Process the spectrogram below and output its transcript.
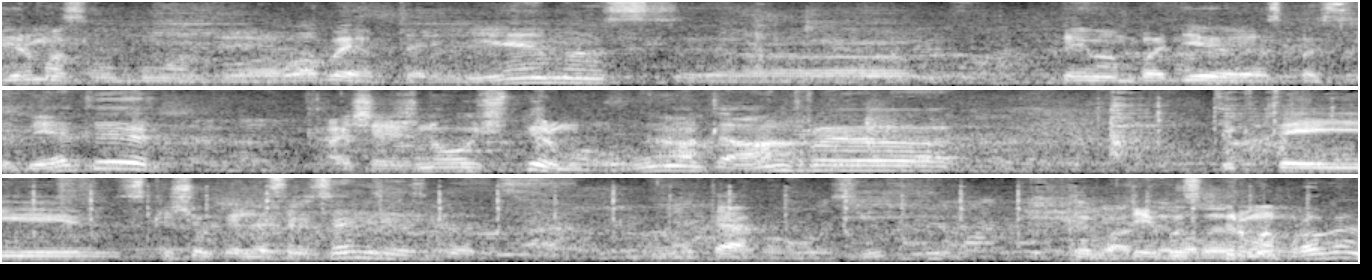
pirmas albumas buvo labai aptarinėjamas ir tai man padėjo jas pastebėti. Ir Aš ją žinau iš pirmo albumo, tai antrojo tik tai skaičiau kelias recenzijas, bet neteko klausyti. Tai va, Tai tai bus pirma proga.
